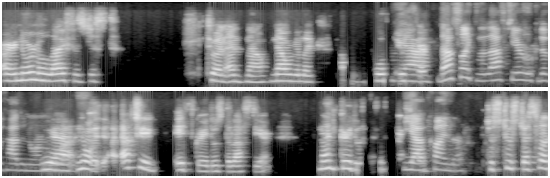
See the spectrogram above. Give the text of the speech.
our normal life is just to an end now. Now we're like, Yeah, that's like the last year we could have had a normal Yeah, life. no, actually, eighth grade was the last year. Ninth grade was Yeah, kind of. Just too stressful.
